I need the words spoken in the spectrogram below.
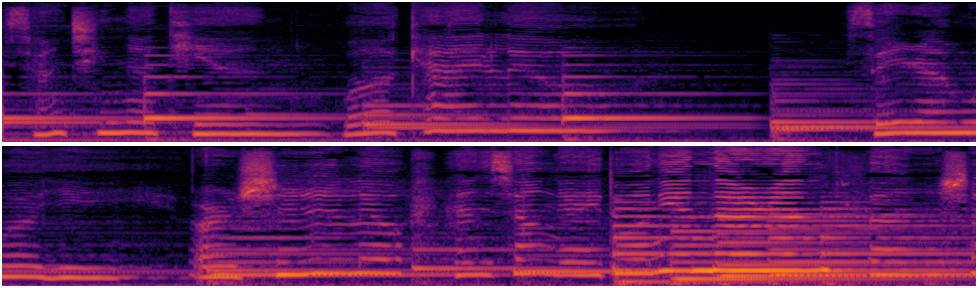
想起那天我开溜，虽然我已二十六，和相爱多年的人分手，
